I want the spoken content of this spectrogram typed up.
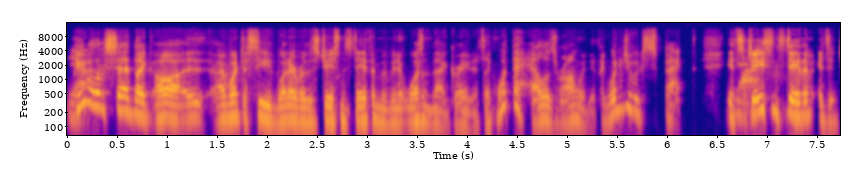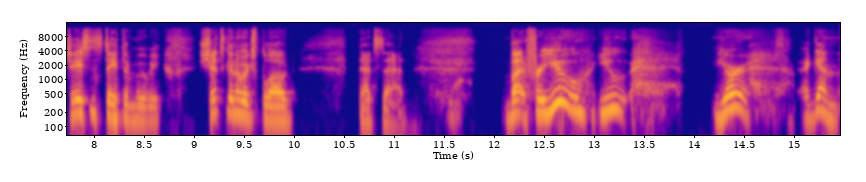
Yeah. people have said like oh i went to see whatever this jason statham movie and it wasn't that great. It's like what the hell is wrong with you? Like what did you expect? It's Yeah. jason statham it's a jason statham movie. Shit's going to explode. That's that Yeah. but for you you you're again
